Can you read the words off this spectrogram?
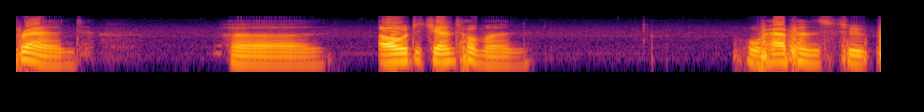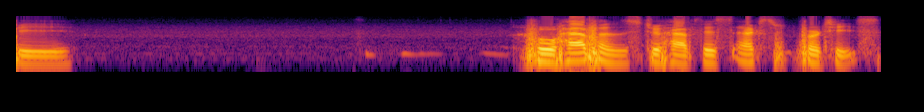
friend, an old gentleman, who happens to be who happens to have this expertise.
